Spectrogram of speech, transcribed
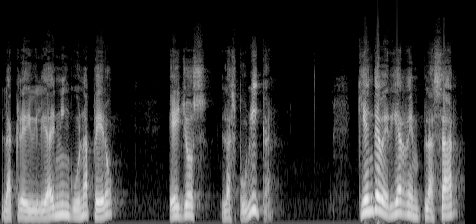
la credibilidad es ninguna, pero ellos las publican. ¿Quién debería reemplazar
